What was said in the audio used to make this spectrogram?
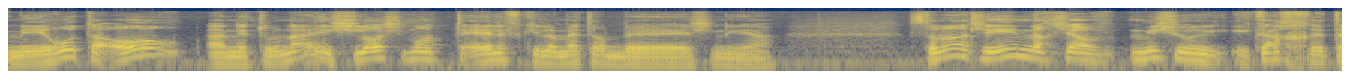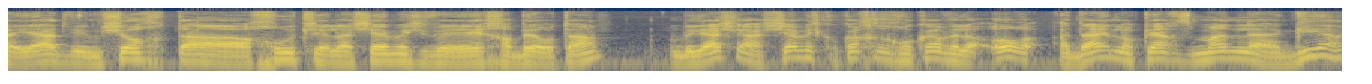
מהירות האור הנתונה היא 300 אלף קילומטר בשנייה. זאת אומרת שאם עכשיו מישהו ייקח את היד וימשוך את החוט של השמש ויכבה אותה, בגלל שהשמש כל כך רחוקה ולאור עדיין לוקח זמן להגיע,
